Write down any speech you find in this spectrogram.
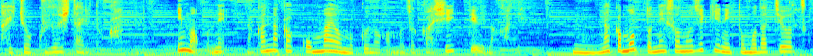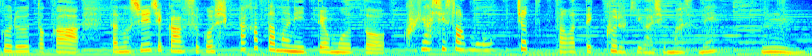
体調崩したりとか。今もねなかなかこう前を向くのが難しいっていう中で。うん、なんかもっとねその時期に友達を作るとか楽しい時間過ごしたかったのにって思うと悔しさもちょっと伝わってくる気がしますね。うん。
